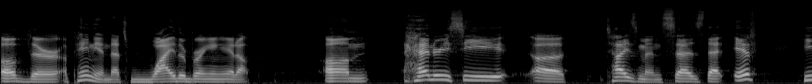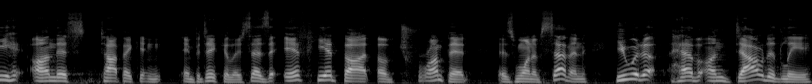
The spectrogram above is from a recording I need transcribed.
of their opinion. That's why they're bringing it up. Um, Henry C. Uh, Theismann says that if he, on this topic in, in particular, says that if he had thought of trumpet as one of seven, he would have undoubtedly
